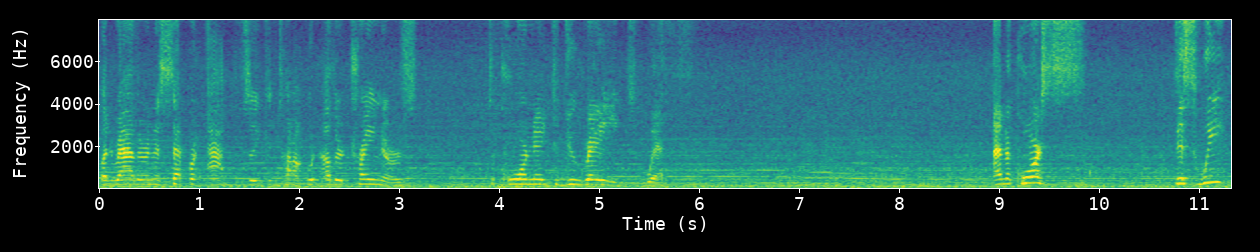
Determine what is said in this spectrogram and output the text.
but rather in a separate app so you can talk with other trainers to coordinate to do raids with. And of course, this week,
